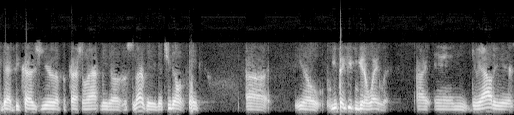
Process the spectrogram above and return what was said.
that because you're a professional athlete or a celebrity, that you don't think uh, you know, you think you can get away with, right? And the reality is,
